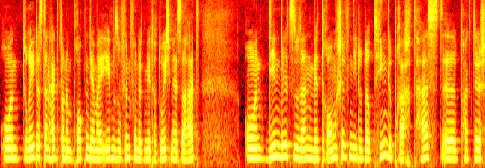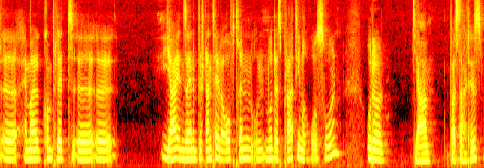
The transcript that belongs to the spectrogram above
Und du redest dann halt von einem Brocken, der mal eben so 500 Meter Durchmesser hat. Und den willst du dann mit Raumschiffen, die du dorthin gebracht hast, äh, praktisch äh, einmal komplett äh, äh, ja in seine Bestandteile auftrennen und nur das Platin rausholen. Oder ja, was da halt ist,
